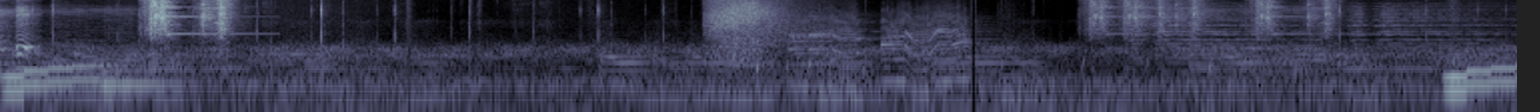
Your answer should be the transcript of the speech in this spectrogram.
Ooh. Mm-hmm.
